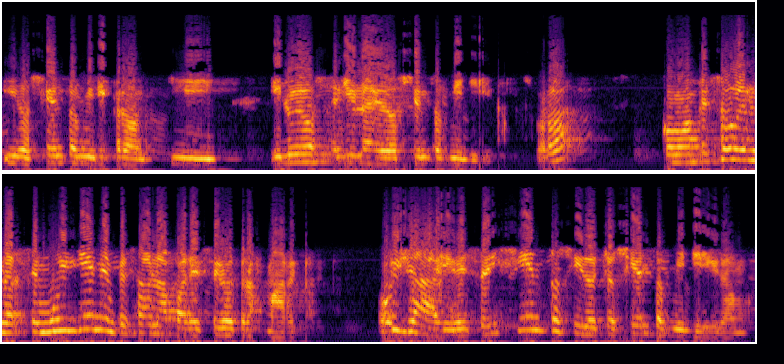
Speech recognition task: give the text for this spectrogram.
y 200 miligramos, y, y luego salió la de 200 miligramos, ¿verdad? Como empezó a venderse muy bien, empezaron a aparecer otras marcas. Hoy ya hay de 600 y de 800 miligramos.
